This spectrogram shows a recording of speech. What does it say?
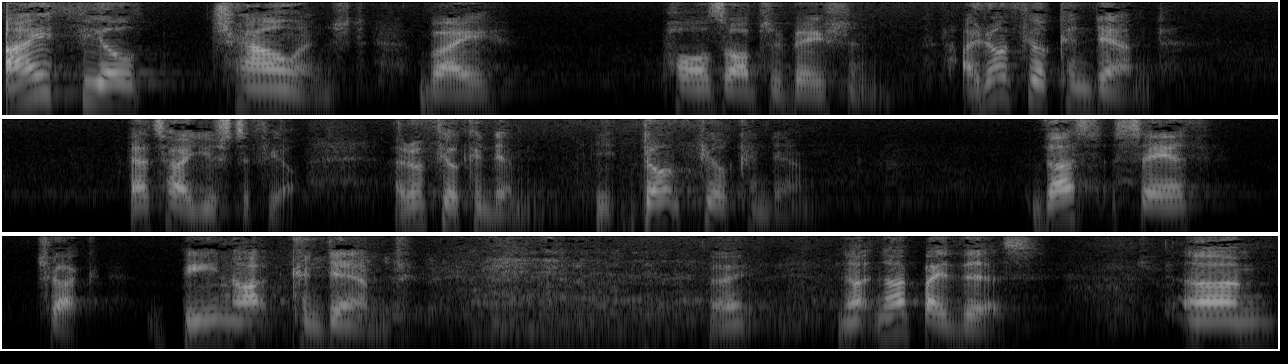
I feel challenged by Paul's observation. I don't feel condemned. That's how I used to feel. I don't feel condemned. Don't feel condemned. Thus saith Chuck, be not condemned. right? Not, not by this. Um,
